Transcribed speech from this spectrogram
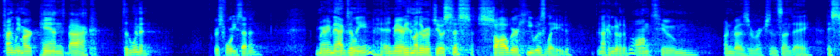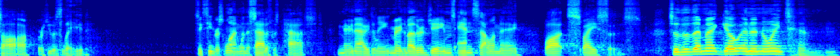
Finally, Mark pans back to the women. Verse 47 Mary Magdalene and Mary, the mother of Joseph, saw where he was laid. I'm not going to go to the wrong tomb on Resurrection Sunday. They saw where he was laid. 16 verse 1 When the Sabbath was passed, Mary Magdalene, Mary, the mother of James, and Salome bought spices so that they might go and anoint him.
